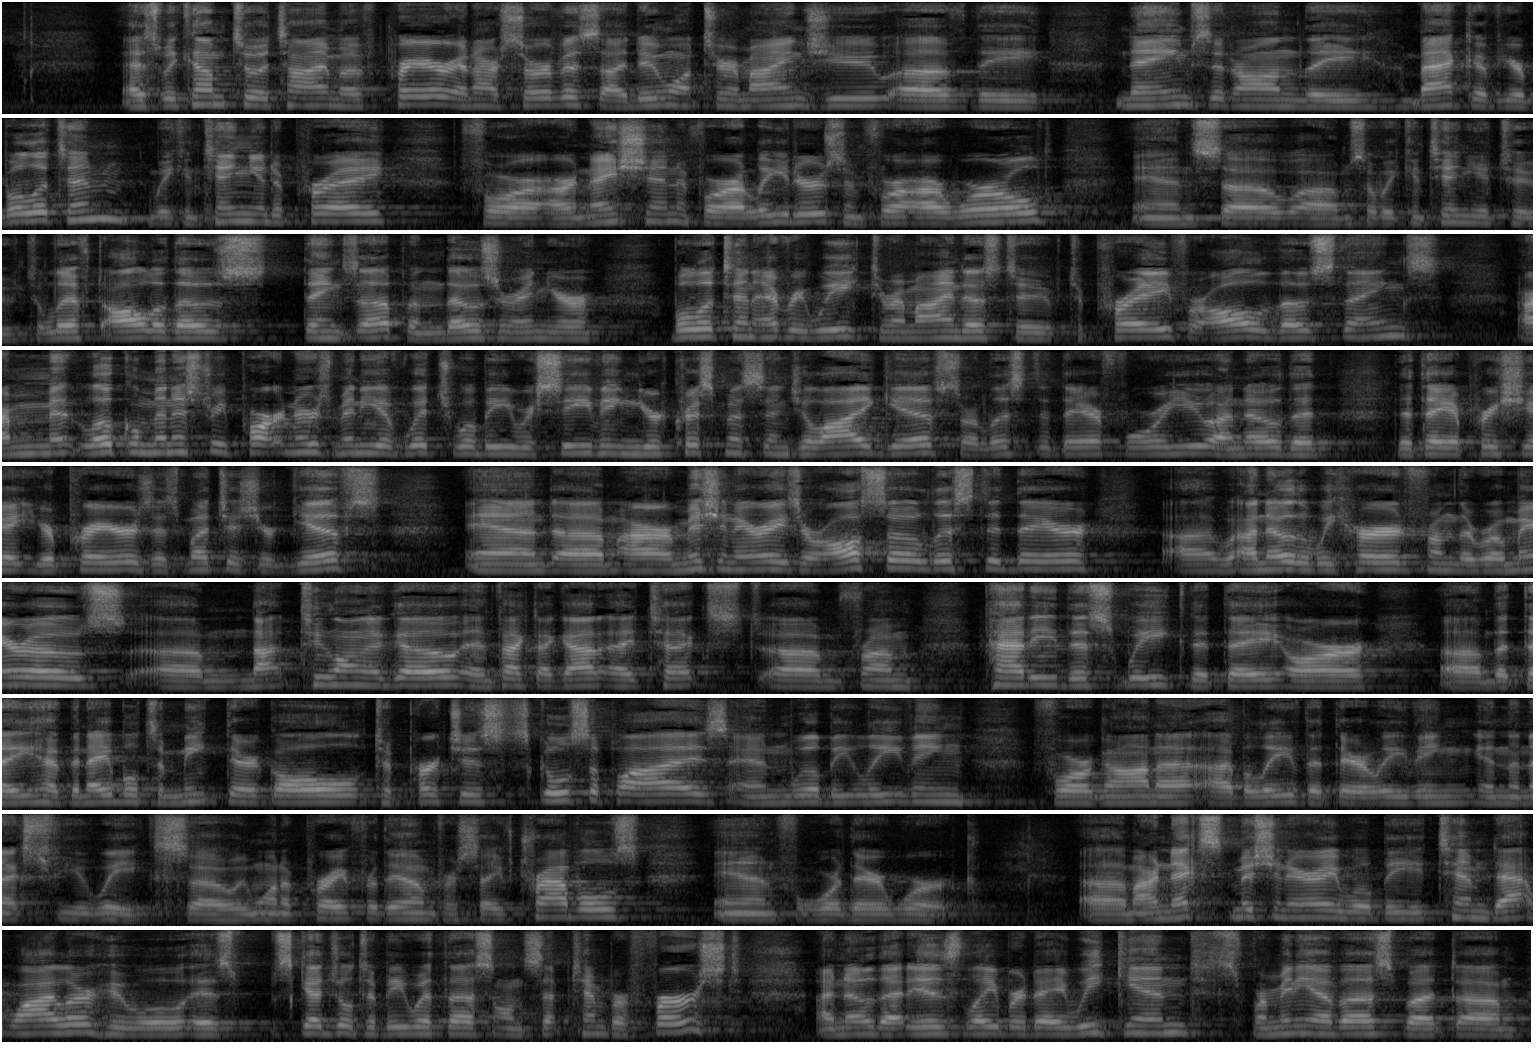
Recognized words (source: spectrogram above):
As we come to a time of prayer in our service, I do want to remind you of the names that are on the back of your bulletin. We continue to pray for our nation and for our leaders and for our world. And so, um, so we continue to, to lift all of those things up, and those are in your bulletin every week to remind us to, to pray for all of those things. Our local ministry partners, many of which will be receiving your Christmas and July gifts, are listed there for you. I know that, that they appreciate your prayers as much as your gifts. And um, our missionaries are also listed there. Uh, I know that we heard from the Romeros um, not too long ago. In fact, I got a text um, from Patty this week that they are. Um, that they have been able to meet their goal to purchase school supplies and will be leaving for Ghana. I believe that they're leaving in the next few weeks. So we want to pray for them for safe travels and for their work. Um, our next missionary will be Tim Datweiler, who will, is scheduled to be with us on September 1st. I know that is Labor Day weekend for many of us, but um,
